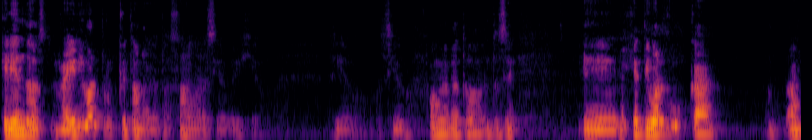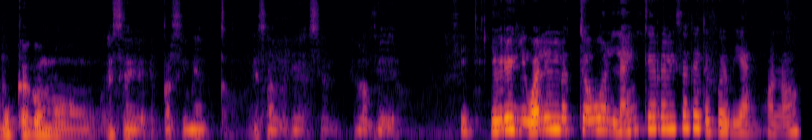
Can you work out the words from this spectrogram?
Queriendo reír igual porque todo lo que ha pasado ha sido brígido. Ha sido, ha sido fome para todo. Entonces, eh, la gente igual busca, busca como ese esparcimiento, esa recreación en los videos. Sí. Yo creo que igual en los shows online que realizaste te fue bien, ¿o no?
